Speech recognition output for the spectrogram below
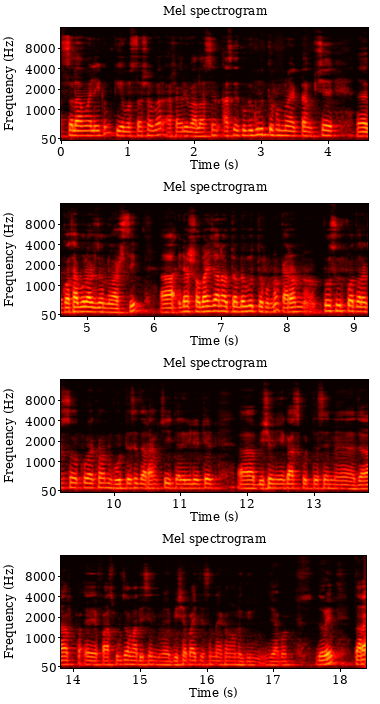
আসসালামু আলাইকুম, কী অবস্থা সবার? আশা করি ভালো আছেন। আজকে খুবই গুরুত্বপূর্ণ একটা হচ্ছে কথা বলার জন্য আসছি। এটা সবাই জানা অত্যন্ত গুরুত্বপূর্ণ, কারণ প্রচুর প্রতারক চক্র এখন ঘুরতেছে, যারা হচ্ছে ইতালি রিলেটেড বিষয় নিয়ে কাজ করতেছেন যারা পাসপোর্ট জমা দিয়েছেন ভিসা পাইতেছেন না এখন অনেকদিন যাবত ধরে, তারা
